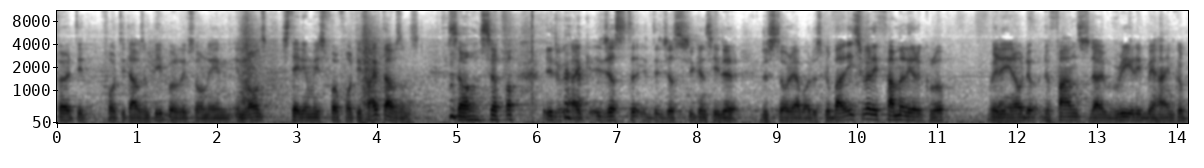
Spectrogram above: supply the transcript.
30, 40,000 people lives only in, in Lens. Stadium is for 45,000. So, so it like it just it just you can see the the story about the school. But it's very familiar club. Really, Yeah. you know, the, the fans that are really behind club.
